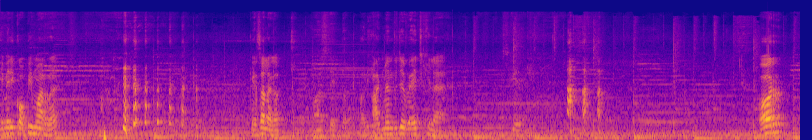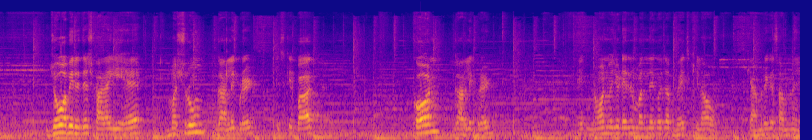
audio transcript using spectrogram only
ये मेरी कॉपी मार रहा है। कैसा लगा? मस्त एकदम बढ़िया। आज मैंने तुझे वेज खिलाया है। और जो अभी रितेश खा रहा है ये है मशरूम गार्लिक ब्रेड। इसके बाद कॉर्न गार्लिक ब्रेड। एक नॉन वेजिटेरियन बंदे को जब वेज खिलाओ कैमरे के सामने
